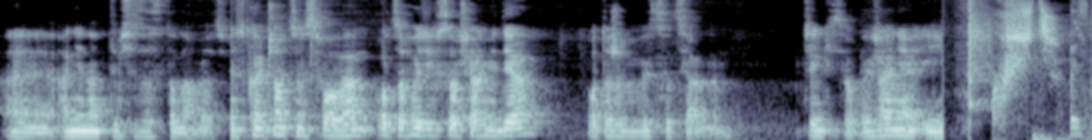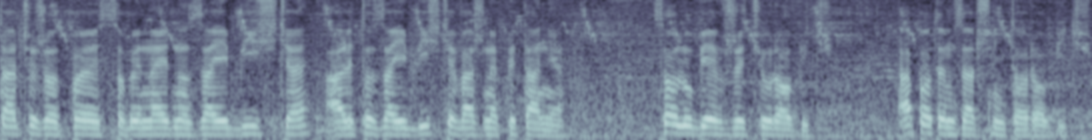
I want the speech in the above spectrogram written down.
e, a nie nad tym się zastanawiać. Więc kończącym słowem, o co chodzi w social media? O to, żeby być socjalnym. Dzięki za obejrzenie i Wystarczy, że odpowiesz sobie na jedno zajebiście, ale to zajebiście ważne pytanie. Co lubię w życiu robić? A potem zacznij to robić.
